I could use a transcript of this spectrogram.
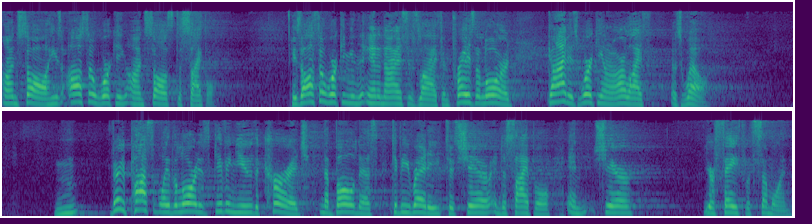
on Saul, he's also working on Saul's disciple. He's also working in Ananias' life, and praise the Lord, God is working on our life as well. Very possibly, the Lord is giving you the courage and the boldness to be ready to share and disciple and share your faith with someone.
